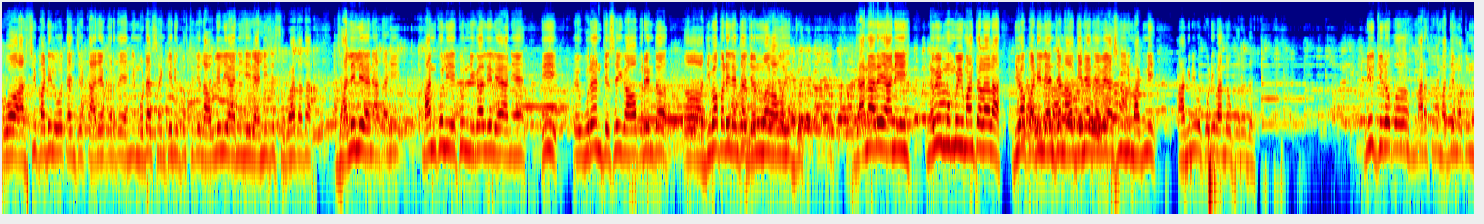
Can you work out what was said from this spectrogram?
व आरशी पाटील व त्यांचे कार्यकर्ते यांनी मोठ्या संख्येने उपस्थिती लावलेली आहे आणि ही रॅलीची सुरुवात आता झालेली आहे आणि आता ही मानकोली येथून निघालेली आहे आणि ही उरण जसई गावापर्यंत दिवा पाटील यांचा जन्मगाव हे जाणार आहे आणि नवी मुंबई विमानतळाला दिवा पाटील यांचे नाव देण्यात यावे अशी ही मागणी आगरी व कोळी बांधव करत आहे न्यूज झिरो फोर महाराष्ट्राच्या माध्यमातून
